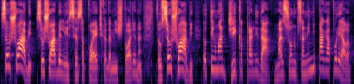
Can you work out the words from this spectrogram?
Seu Schwab, seu Schwab é a licença poética da minha história, né? Então, seu Schwab, eu tenho uma dica pra lhe dar, mas o senhor não precisa nem me pagar por ela.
